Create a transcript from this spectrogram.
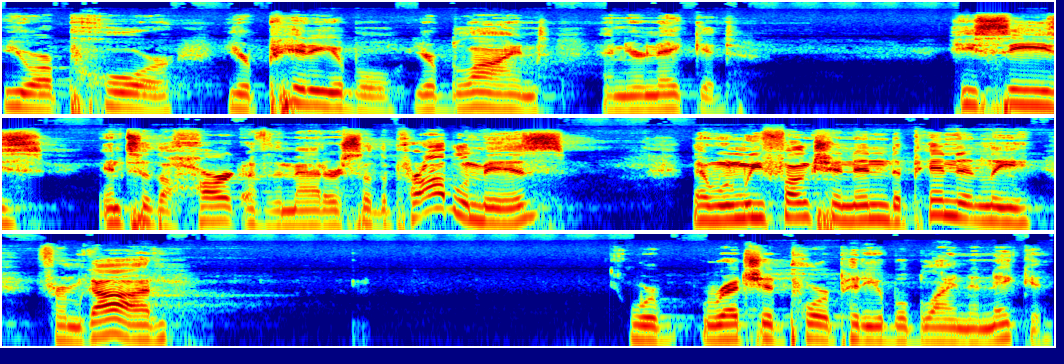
you are poor, you're pitiable, you're blind, and you're naked. He sees into the heart of the matter. So the problem is that when we function independently from God, we're wretched, poor, pitiable, blind, and naked.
